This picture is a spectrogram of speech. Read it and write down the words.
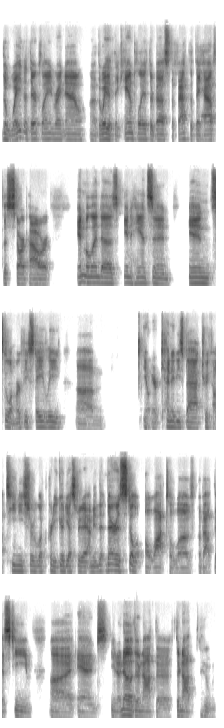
the way that they're playing right now, uh, the way that they can play at their best, the fact that they have this star power in Melendez, in Hansen, in still a Murphy Stehly, um, you know, Eric Kennedy's back. Trey Faltine sure looked pretty good yesterday. I mean, th- there is still a lot to love about this team. Uh, and you know, no, they're not the they're not who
